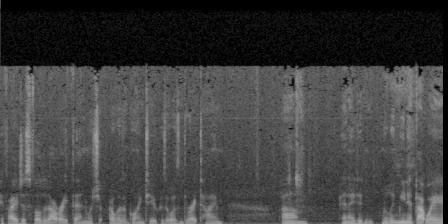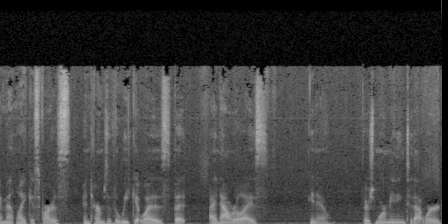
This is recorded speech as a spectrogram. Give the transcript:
if I just filled it out right then, which I wasn't going to because it wasn't the right time, um, and I didn't really mean it that way. I meant like as far as in terms of the week it was, but I now realize, you know, there's more meaning to that word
